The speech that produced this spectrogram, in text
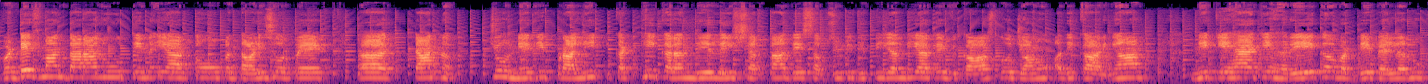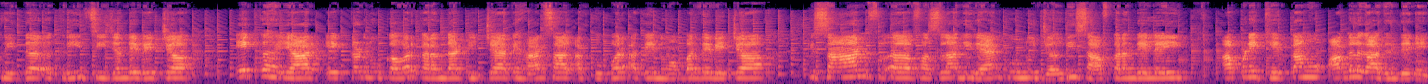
ਵੱਡੇ ਜ਼ਮਾਨਦਾਰਾਂ ਨੂੰ 3000 ਤੋਂ 4500 ਰੁਪਏ ਟਨ ਝੋਨੇ ਦੀ ਪਰਾਲੀ ਇਕੱਠੀ ਕਰਨ ਦੇ ਲਈ ਸ਼ਰਤਾਂ 'ਤੇ ਸਬਸਿਡੀ ਦਿੱਤੀ ਜਾਂਦੀ ਹੈ ਤੇ ਵਿਕਾਸ ਤੋਂ ਜਾਣੂ ਅਧਿਕਾਰੀਆਂ ਨੇ ਕਿਹਾ ਹੈ ਕਿ ਹਰੇਕ ਵੱਡੇ ਬੈਲਰ ਨੂੰ ਖਰੀਦ ਖਰੀਦ ਸੀਜ਼ਨ ਦੇ ਵਿੱਚ 1000 ਏਕੜ ਨੂੰ ਕਵਰ ਕਰਨ ਦਾ ਟੀਚਾ ਹੈ ਤੇ ਹਰ ਸਾਲ ਅਕਤੂਬਰ ਅਤੇ ਨਵੰਬਰ ਦੇ ਵਿੱਚ ਕਿਸਾਨ ਫਸਲਾਂ ਦੀ ਰਹਿੰਦ ਖੂੰਹਦ ਨੂੰ ਜਲਦੀ ਸਾਫ਼ ਕਰਨ ਦੇ ਲਈ ਆਪਣੇ ਖੇਤਾਂ ਨੂੰ ਅੱਗ ਲਗਾ ਦਿੰਦੇ ਨੇ।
